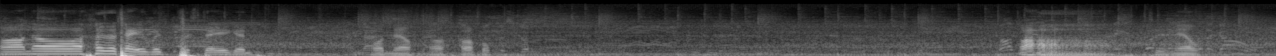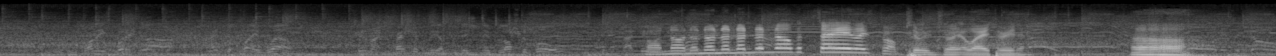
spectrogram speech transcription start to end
Oh no, I hesitated with Stegen. 1 0. Oh, awful. Ah, 2 0. Well, he's put it low. Made the play well. Too much pressure for the opposition who've lost the ball. Back Oh in. no, no, no, no, no, no, no, good save! I dropped 2 in straight away, 3 0. Ah. Forward is the goal.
